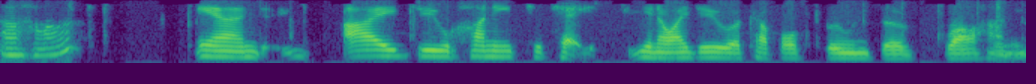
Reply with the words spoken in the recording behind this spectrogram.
Uh huh. and I do honey to taste. You know, I do a couple spoons of raw honey.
